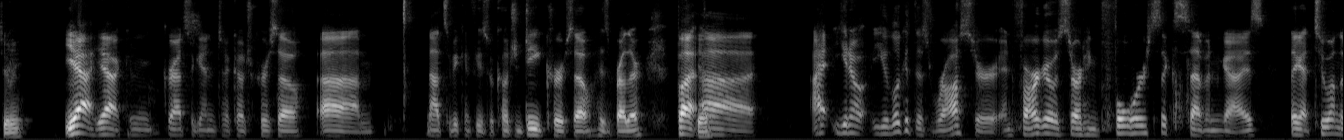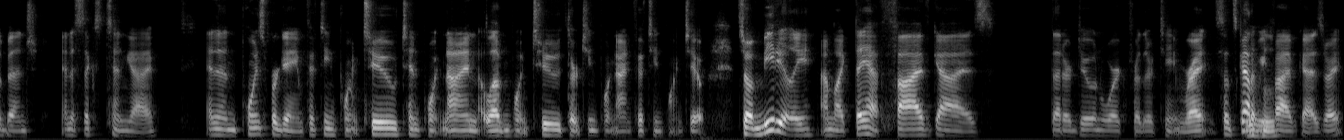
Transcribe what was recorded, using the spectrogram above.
Jimmy? Yeah, yeah. Congrats again to Coach Crusoe. Um, not to be confused with Coach D Crusoe, his brother. But yeah. uh, I, you know, you look at this roster, and Fargo is starting four, six, seven guys. They got two on the bench and a six ten guy. And then points per game 15.2, 10.9, 11.2, 13.9, 15.2. So immediately I'm like, they have five guys that are doing work for their team, right? So it's got to mm-hmm. be five guys, right?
